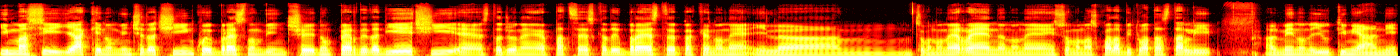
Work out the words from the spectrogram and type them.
in Marsiglia che non vince da 5, il Brest non vince, non perde da 10, eh, stagione pazzesca del Brest perché non è il uh, insomma non è Rennes, non è insomma una squadra abituata a star lì almeno negli ultimi anni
